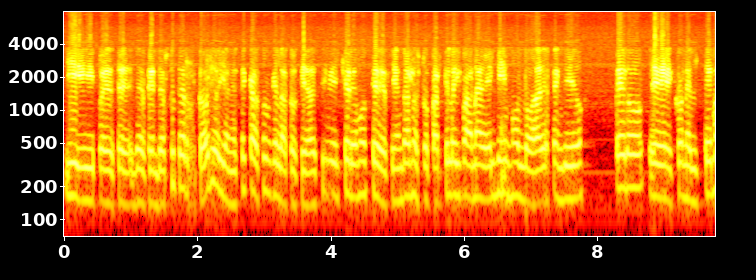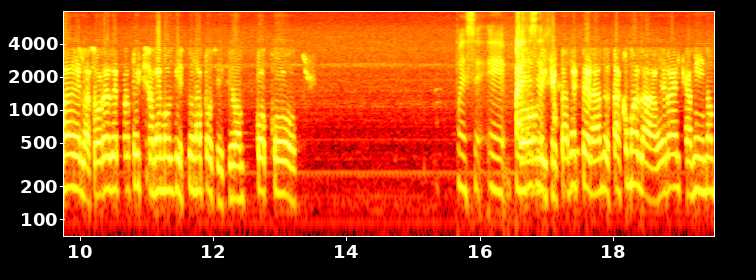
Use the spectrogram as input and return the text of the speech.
y pues defender su territorio y en este caso que la sociedad civil queremos que defienda nuestro parque La Iguana, él mismo lo ha defendido, pero eh, con el tema de las obras de protección hemos visto una posición poco... Pues eh, parece... Y que están esperando, están como a la vera del camino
